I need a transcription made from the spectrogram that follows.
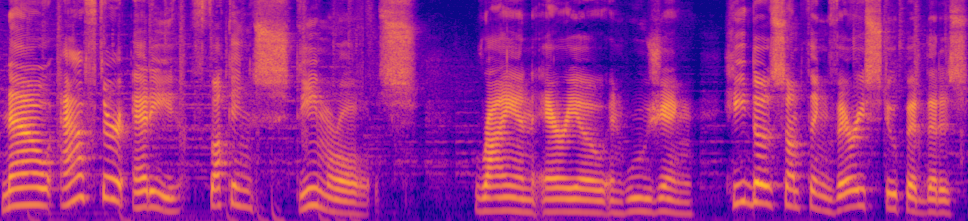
Now, after Eddie fucking steamrolls Ryan, Ario, and Wu Jing, he does something very stupid that is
